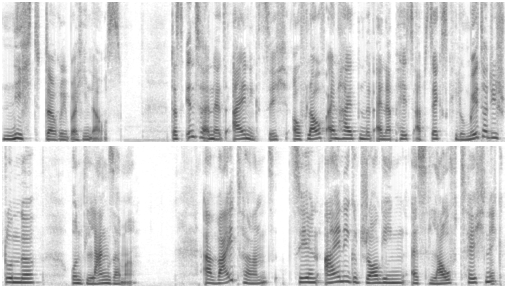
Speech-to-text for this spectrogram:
nicht darüber hinaus. Das Internet einigt sich auf Laufeinheiten mit einer Pace ab 6 Kilometer die Stunde und langsamer. Erweiternd zählen einige Jogging als Lauftechnik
